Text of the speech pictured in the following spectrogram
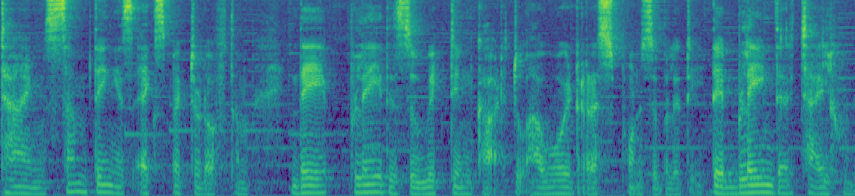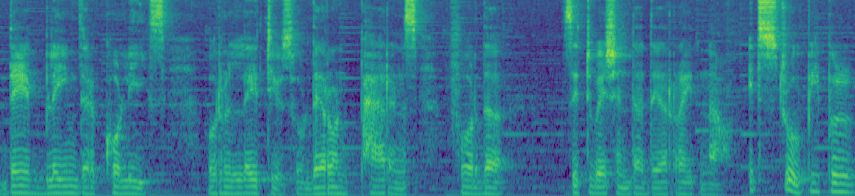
time something is expected of them, they play this victim card to avoid responsibility. They blame their childhood, they blame their colleagues or relatives or their own parents for the situation that they are right now. It's true, people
